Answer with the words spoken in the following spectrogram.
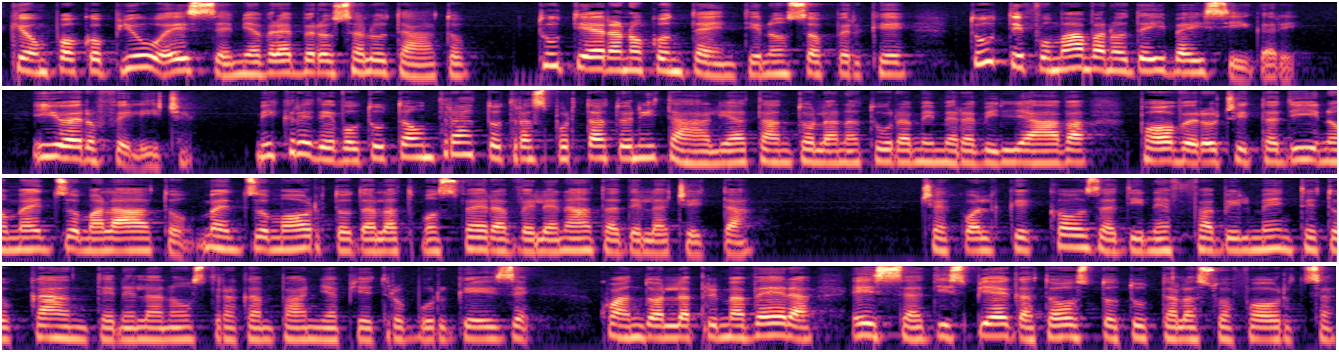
che un poco più esse mi avrebbero salutato. Tutti erano contenti, non so perché, tutti fumavano dei bei sigari. Io ero felice. Mi credevo tutto a un tratto trasportato in Italia, tanto la natura mi meravigliava, povero cittadino mezzo malato, mezzo morto dall'atmosfera avvelenata della città. C'è qualche cosa di ineffabilmente toccante nella nostra campagna pietroburghese, quando alla primavera essa dispiega tosto tutta la sua forza,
